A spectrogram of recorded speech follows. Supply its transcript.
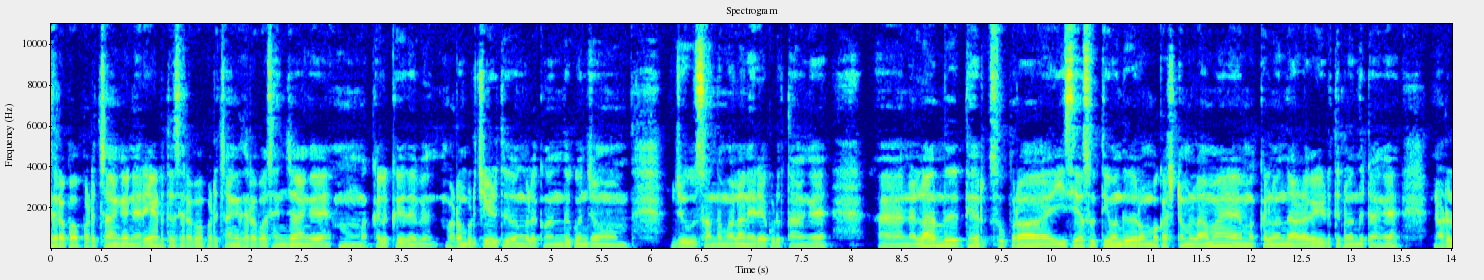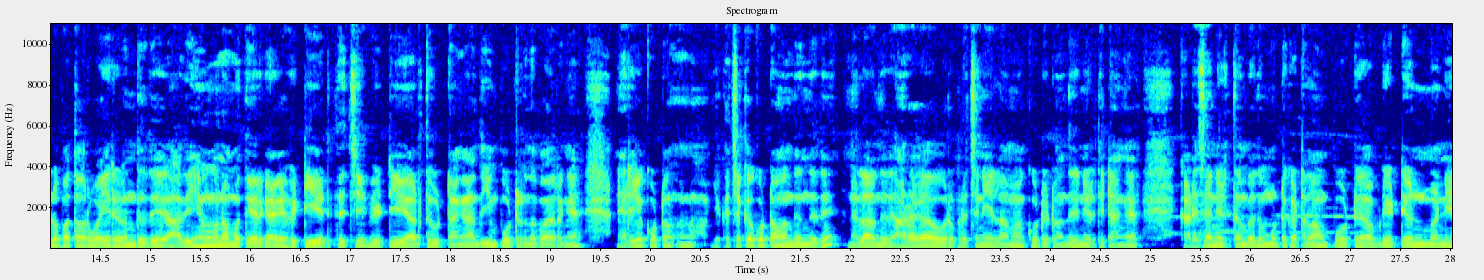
சிறப்பாக படித்தாங்க நிறைய இடத்த சிறப்பாக படித்தாங்க சிறப்பாக செஞ்சு செஞ்சாங்க. மக்களுக்கு இதை வடம் பிடிச்சி இழுத்தவங்களுக்கு வந்து கொஞ்சம் ஜூஸ் அந்த மாதிரிலாம் நிறைய கொடுத்தாங்க. நல்லா இருந்தது. தேர் சூப்பராக ஈஸியாக சுற்றி வந்தது. ரொம்ப கஷ்டம் இல்லாமல் மக்கள் வந்து அழகாக எடுத்துகிட்டு வந்துட்டாங்க. நடுவில் பார்த்தா ஒரு ஒயர் இருந்தது. அதையும் நம்ம தேருக்காக வெட்டி எடுத்துச்சு. வெட்டி அறுத்து விட்டாங்க. அதையும் போட்டிருந்த பாருங்க. நிறைய கூட்டம் எக்கச்சக்க கூட்டம் வந்து இருந்தது நல்லா இருந்தது. அழகாக ஒரு பிரச்சனையும் இல்லாமல் கூட்டிகிட்டு வந்து நிறுத்திட்டாங்க. கடைசியாக நிறுத்தும்போது முட்டுக்கட்டெல்லாம் போட்டு அப்படியே டேர்ன் பண்ணி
